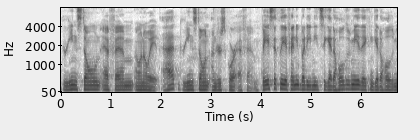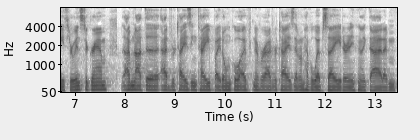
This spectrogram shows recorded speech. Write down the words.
greenstone fm oh no wait at greenstone underscore fm basically if anybody needs to get a hold of me they can get a hold of me through instagram. I'm not the advertising type. I don't go i've never advertised. I don't have a website or anything like that. I'm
